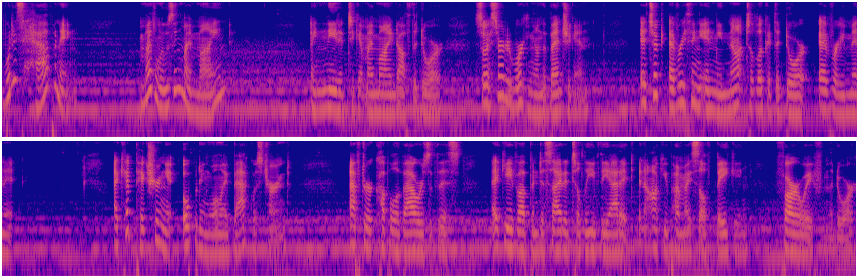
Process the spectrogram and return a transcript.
What is happening? Am I losing my mind? I needed to get my mind off the door, so I started working on the bench again. It took everything in me not to look at the door every minute. I kept picturing it opening while my back was turned. After a couple of hours of this, I gave up and decided to leave the attic and occupy myself baking, far away from the door.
